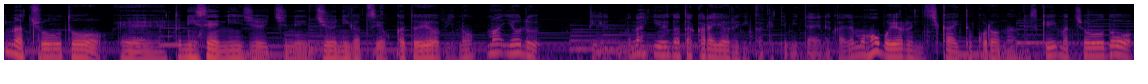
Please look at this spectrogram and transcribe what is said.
今ちょうど、えっ、ー、と、2021年12月4日土曜日の、まあ、夜っていうのかな夕方から夜にかけてみたいな感じでもうほぼ夜に近いところなんですけど今ちょうど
